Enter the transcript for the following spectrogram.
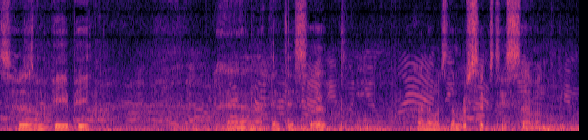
Susan Beebee. And I think they said, I know it's number 67.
